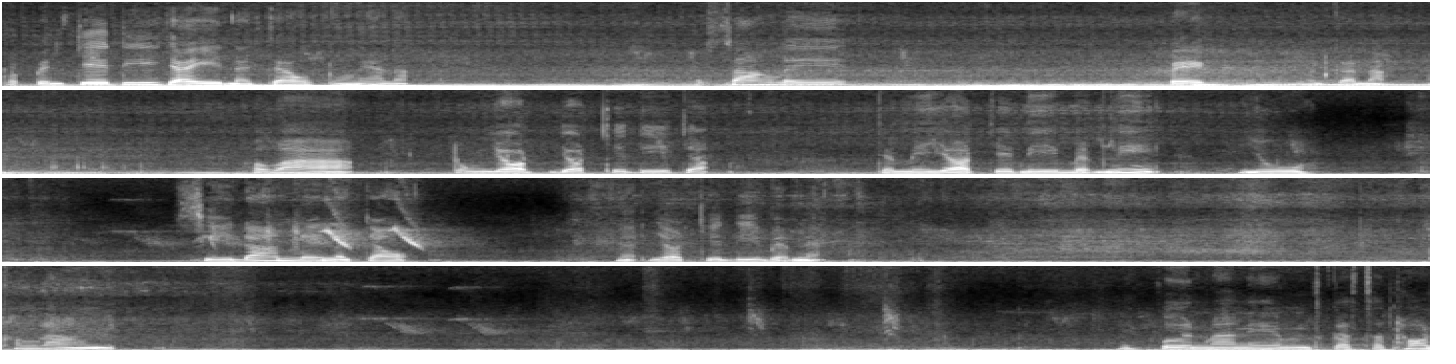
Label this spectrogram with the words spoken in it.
ก็เป็นเจดีย์ใหญ่นะเจ้าตรงเนี้ยนะสร้างได้แปลกเหมือนกันนะเพราะว่าตรงยอดยอดเจดีย์จะจะมียอดเจดีย์แบบนี้อยู่สี่ด้านเลยนะเจ้าเนี่ยยอดเจดีย์แบบเนี้ยข้างล่างอีกเฟิร์นมานี่มันก็สะท้อน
